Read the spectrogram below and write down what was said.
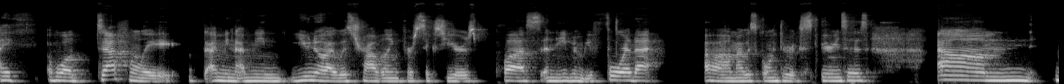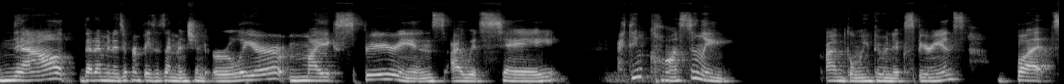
I well, definitely. I mean, I mean, you know, I was traveling for six years plus, and even before that, um, I was going through experiences. Um, now that I'm in a different phase, as I mentioned earlier, my experience, I would say, I think constantly I'm going through an experience, but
